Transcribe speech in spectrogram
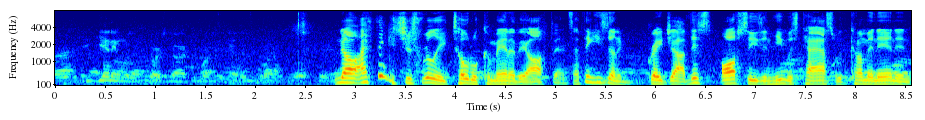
the beginning when you first started working together? No, I think it's just really total command of the offense. I think he's done a great job. This offseason, he was tasked with coming in and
